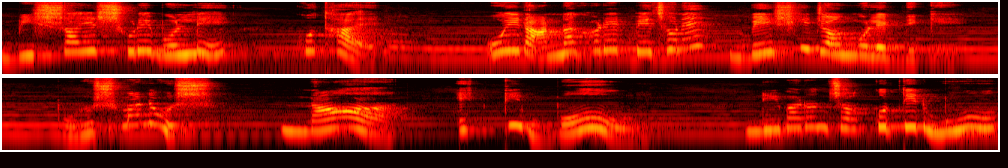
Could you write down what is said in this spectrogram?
বিস্ময়ের সুরে বললে, কোথায়? ওই রান্নাঘরের পেছনে, বেশি জঙ্গলের দিকে। পুরুষ মানুষ? না, একটি বউ। নিবারণ চক্রবর্তীর মুখ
